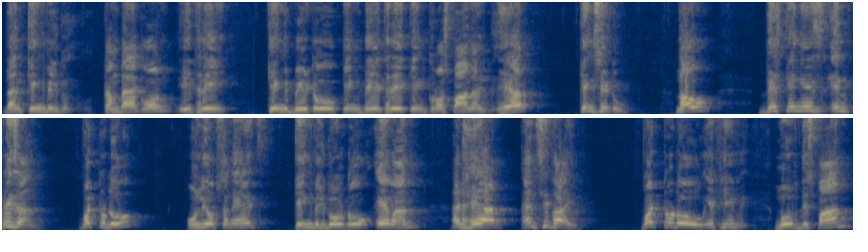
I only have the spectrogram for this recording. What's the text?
Then king will come back on e3, king b2, king d3, king cross pawn and here king c2. Now this king is in prison. What to do? Only option is king will go to a1 and here nc5. What to do if he move this pawn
